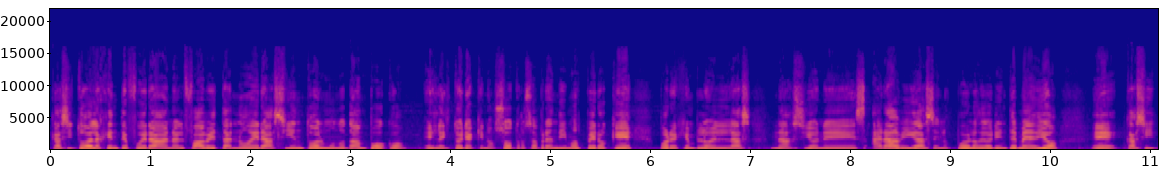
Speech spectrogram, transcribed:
casi toda la gente fuera analfabeta, no era así en todo el mundo tampoco, es la historia que nosotros aprendimos, pero que, por ejemplo, en las naciones arábigas, en los pueblos de Oriente Medio, eh, casi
